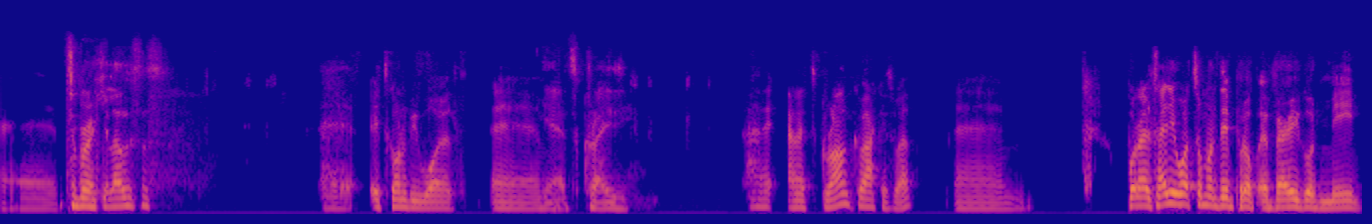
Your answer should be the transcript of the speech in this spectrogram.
Um, Tuberculosis. uh, it's going to be wild. Um, Yeah, it's crazy. and, it, and it's Gronk back as well. Um, but I'll tell you what, someone did put up a very good meme,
